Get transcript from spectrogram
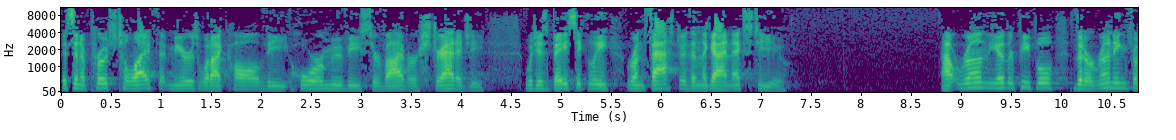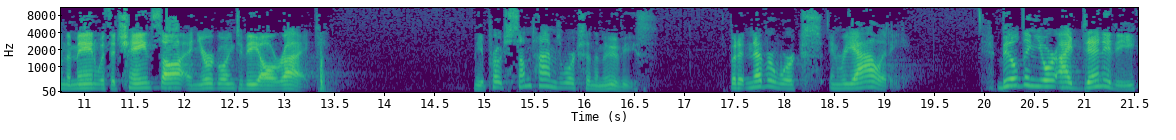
It's an approach to life that mirrors what I call the horror movie survivor strategy, which is basically run faster than the guy next to you. Outrun the other people that are running from the man with the chainsaw, and you're going to be all right. The approach sometimes works in the movies, but it never works in reality. Building your identity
